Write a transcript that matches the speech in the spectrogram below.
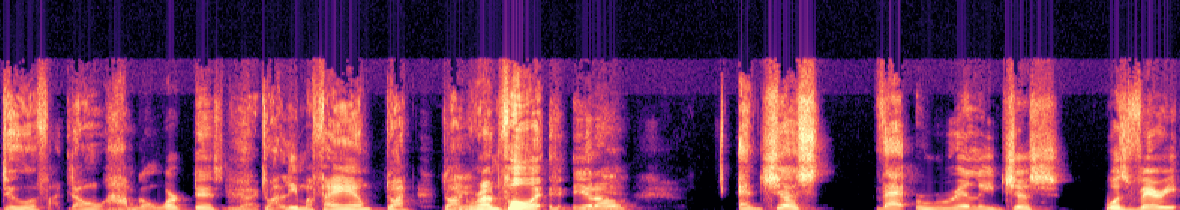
do? If I don't, how I'm gonna work this? Right. Do I leave my fam? Do I do I run for it? You know? And just that really just was very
